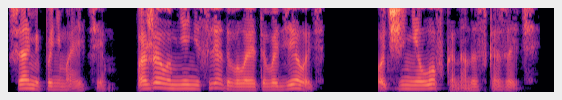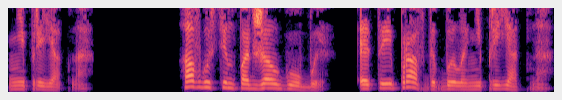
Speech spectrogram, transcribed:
Сами понимаете. Пожалуй, мне не следовало этого делать, очень неловко, надо сказать. неприятно. Августин поджал губы. Это и правда было неприятно.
